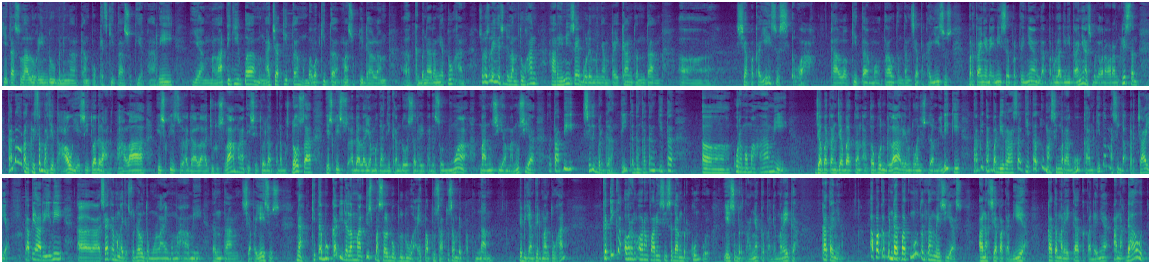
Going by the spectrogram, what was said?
kita selalu rindu mendengarkan podcast kita setiap hari yang melatih kita, mengajak kita, membawa kita masuk di dalam uh, kebenarannya Tuhan. Saudara-saudara yang kasih dalam Tuhan, hari ini saya boleh menyampaikan tentang uh, siapakah Yesus. Wah, kalau kita mau tahu tentang siapakah Yesus, pertanyaan ini sepertinya nggak perlu lagi ditanya sebagai orang-orang Kristen. Karena orang Kristen pasti tahu Yesus itu adalah anak Allah, Yesus Kristus adalah juru selamat, Yesus itu adalah penebus dosa, Yesus Kristus adalah yang menggantikan dosa daripada semua manusia-manusia. Tetapi silih berganti, kadang-kadang kita uh, kurang memahami jabatan-jabatan ataupun gelar yang Tuhan sudah miliki, tapi tanpa dirasa kita tuh masih meragukan, kita masih nggak percaya. Tapi hari ini uh, saya akan mengajak saudara untuk mulai memahami tentang siapa Yesus. Nah, kita buka di dalam Matius pasal 22 ayat 41 sampai 46. Demikian firman Tuhan. Ketika orang-orang Farisi sedang berkumpul, Yesus bertanya kepada mereka. Katanya, "Apakah pendapatmu tentang Mesias? Anak siapakah dia?" Kata mereka kepadanya, "Anak Daud."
